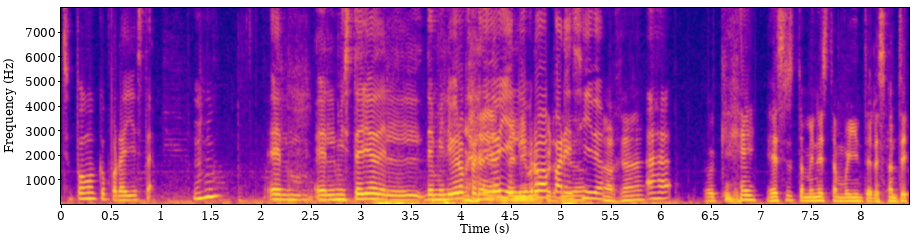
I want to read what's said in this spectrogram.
supongo que por ahí está. El, el misterio del- de mi libro perdido y el libro, aparecido. Ajá. Ajá. Ok, eso también está muy interesante.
